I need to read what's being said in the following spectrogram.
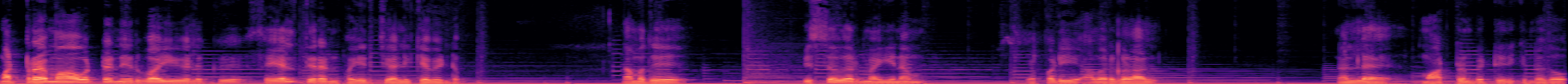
மற்ற மாவட்ட நிர்வாகிகளுக்கு செயல்திறன் பயிற்சி அளிக்க வேண்டும். நமது விஸ்வகர்ம இனம் எப்படி அவர்களால் நல்ல மாற்றம் பெற்றிருக்கின்றதோ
